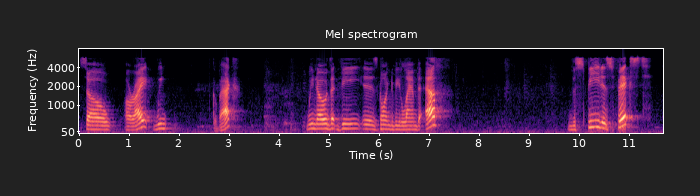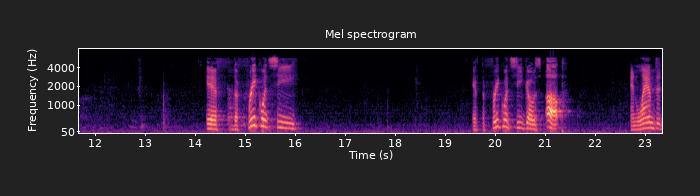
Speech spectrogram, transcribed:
So, all right, we go back. We know that v is going to be lambda f. The speed is fixed. If the frequency if the frequency goes up and lambda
